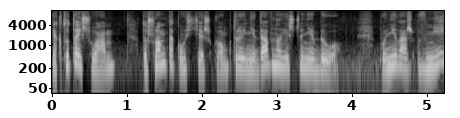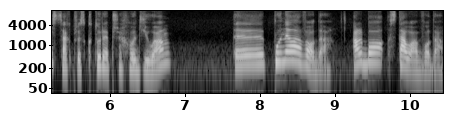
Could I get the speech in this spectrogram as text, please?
Jak tutaj szłam, to szłam taką ścieżką, której niedawno jeszcze nie było, ponieważ w miejscach, przez które przechodziłam, yy, płynęła woda albo stała woda.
